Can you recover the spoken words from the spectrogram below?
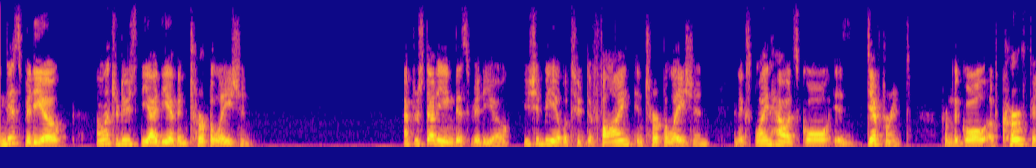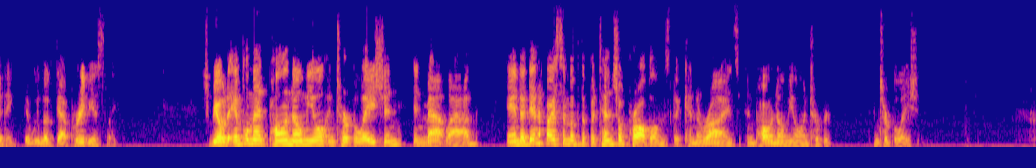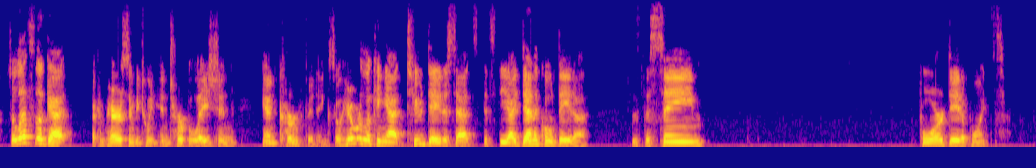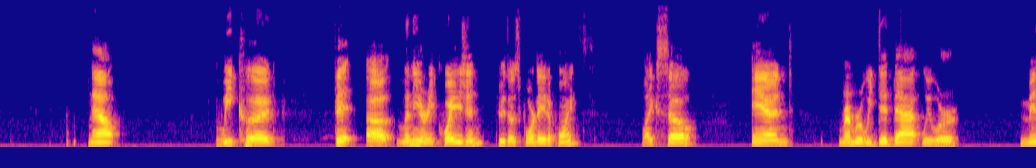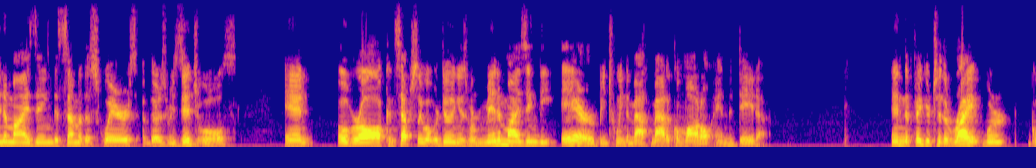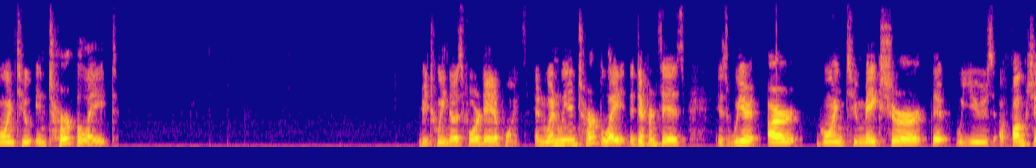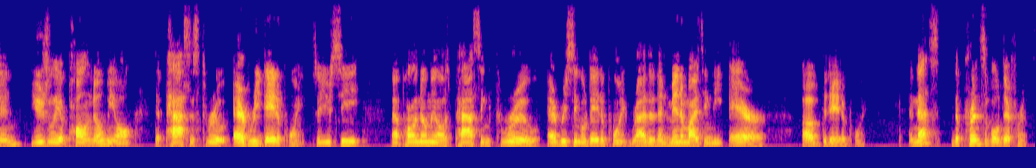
In this video, I'll introduce the idea of interpolation. After studying this video, you should be able to define interpolation and explain how its goal is different from the goal of curve fitting that we looked at previously. You should be able to implement polynomial interpolation in MATLAB and identify some of the potential problems that can arise in polynomial interpolation. So let's look at comparison between interpolation and curve fitting. So here we're looking at two data sets. It's the identical data. It's the same four data points. Now, we could fit a linear equation through those four data points, like so. And remember we did that. We were minimizing the sum of the squares of those residuals. And overall, conceptually, what we're doing is we're minimizing the error between the mathematical model and the data. In the figure to the right, we're going to interpolate between those four data points. And when we interpolate, the difference is, is we are going to make sure that we use a function, usually a polynomial, that passes through every data point. So you see that polynomial is passing through every single data point rather than minimizing the error of the data point. And that's the principal difference.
